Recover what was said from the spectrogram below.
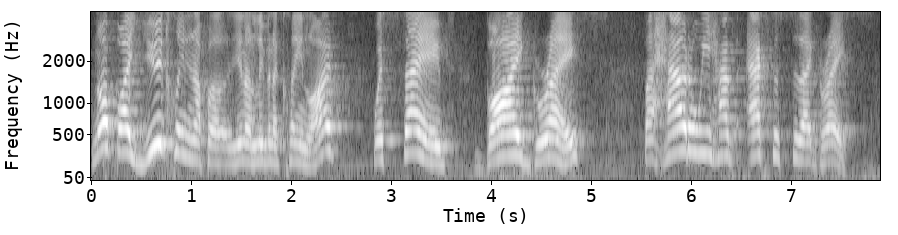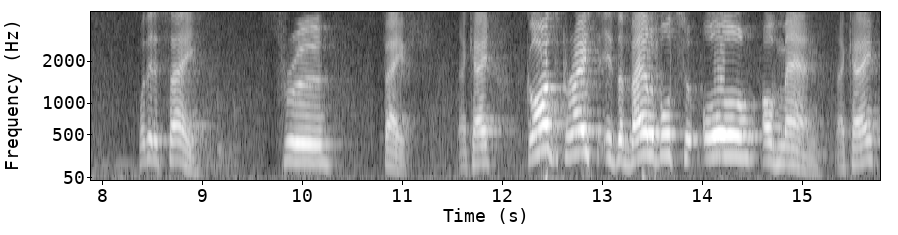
Not by you cleaning up, a, you know, living a clean life. We're saved by grace. But how do we have access to that grace? What did it say? Through faith. Okay? God's grace is available to all of man. Okay?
